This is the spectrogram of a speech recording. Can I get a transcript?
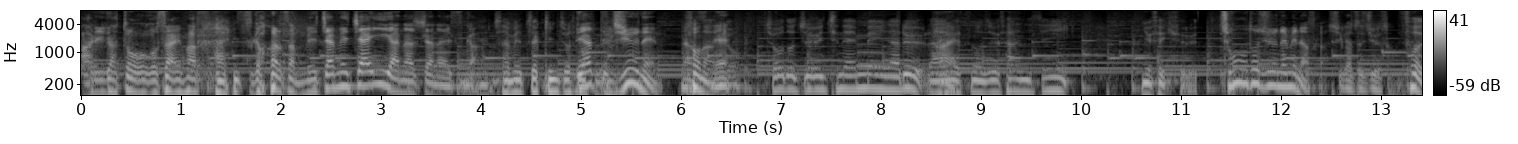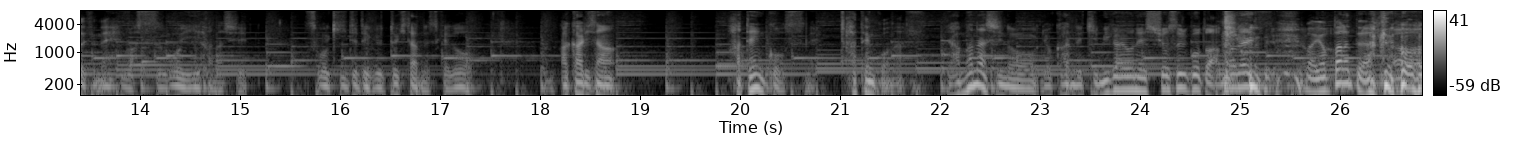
ありがとうございます、はい。菅原さんめちゃめちゃいい話じゃないですか、めちゃめちゃ緊張してます、出会ってね、10年なんですね。そうなんですよちょうど11年目になる来月の13日に入籍する、ちょうど10年目なんですか？4月13日。そうですね。うわすごいいい話。すごい聞いててグッときたんですけどあかりさん破天荒っすね。破天荒なんです。山梨の旅館で君が代を熱唱することはあんまないですよ。まあ酔っ払ってなんけあどの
